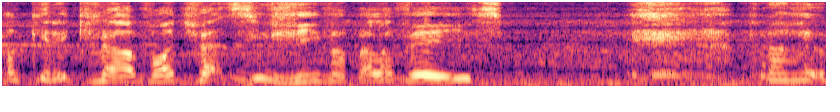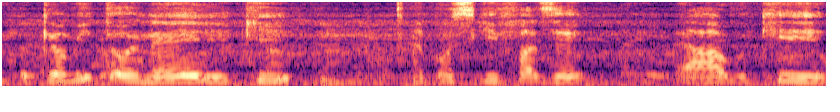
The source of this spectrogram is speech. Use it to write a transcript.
Eu queria que minha avó estivesse viva para ela ver isso. Para ver o que eu me tornei e que eu consegui fazer. É algo que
